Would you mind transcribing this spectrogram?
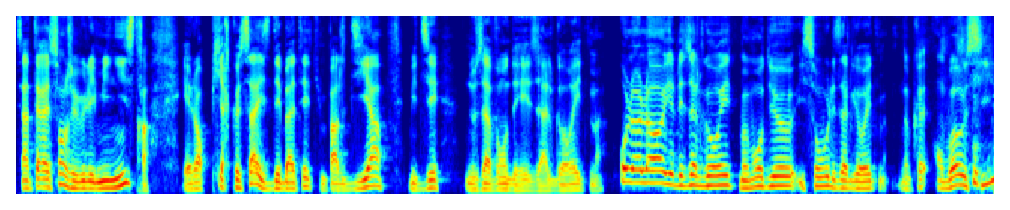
c'est intéressant. J'ai vu les ministres. Et alors, pire que ça, ils se débattaient. Tu me parles d'IA, mais ils disaient, nous avons des algorithmes. Oh là là, il y a des algorithmes, mon Dieu, ils sont où les algorithmes? Donc on voit aussi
